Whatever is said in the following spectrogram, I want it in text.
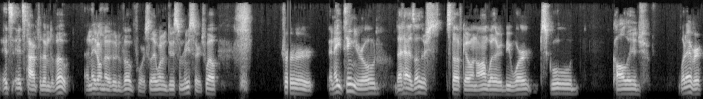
it's it's time for them to vote, and they don't know who to vote for, so they want to do some research. Well, for an 18 year old that has other stuff going on, whether it be work, school, college, whatever,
